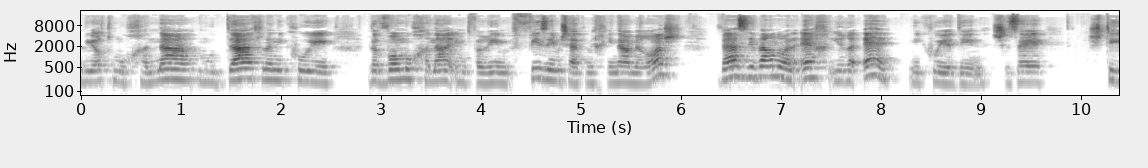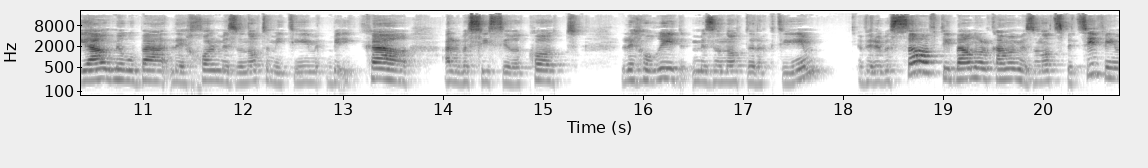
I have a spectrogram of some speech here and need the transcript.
להיות מוכנה, מודעת לניקוי, לבוא מוכנה עם דברים פיזיים שאת מכינה מראש, ואז דיברנו על איך ייראה ניקוי הדין, שזה שתייה מרובה, לאכול מזונות אמיתיים, בעיקר על בסיס ירקות, להוריד מזונות דלקתיים, ולבסוף דיברנו על כמה מזונות ספציפיים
